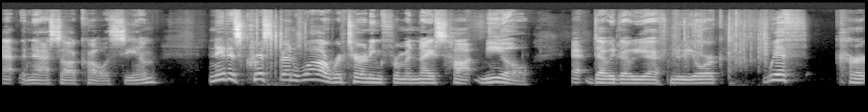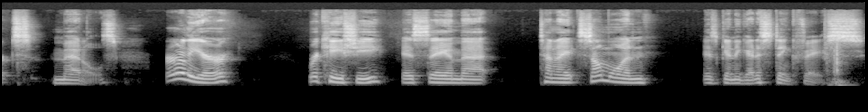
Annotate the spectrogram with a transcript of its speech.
at the Nassau Coliseum, and it is Chris Benoit returning from a nice hot meal at WWF New York with Kurt's medals. Earlier, Rikishi is saying that tonight someone is going to get a stink face.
